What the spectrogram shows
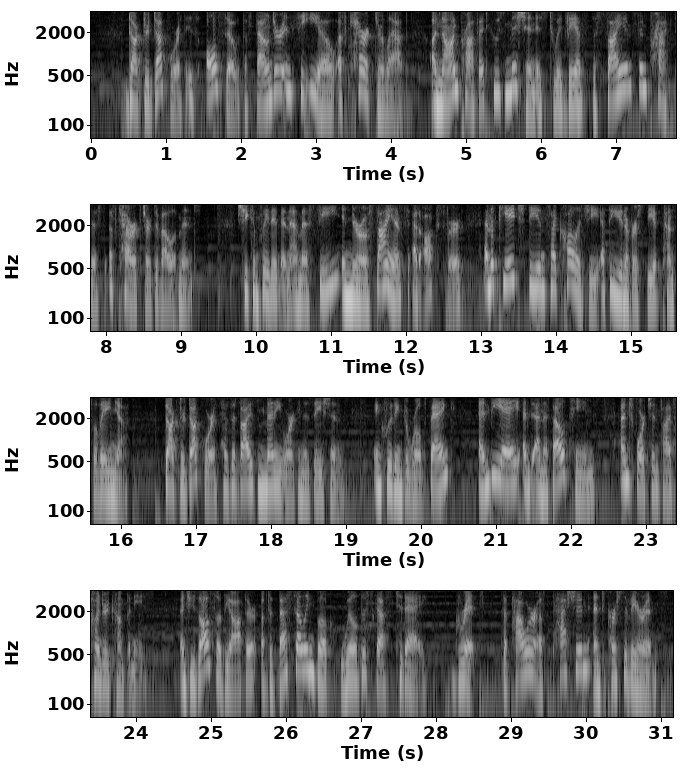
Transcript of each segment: Dr. Duckworth is also the founder and CEO of Character Lab, a nonprofit whose mission is to advance the science and practice of character development. She completed an MSc in neuroscience at Oxford and a PhD in psychology at the University of Pennsylvania. Dr. Duckworth has advised many organizations, including the World Bank, NBA and NFL teams, and Fortune 500 companies and she's also the author of the best selling book we'll discuss today Grit The Power of Passion and Perseverance.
